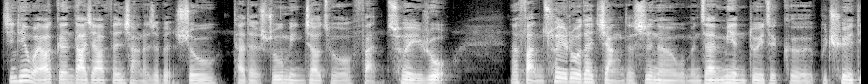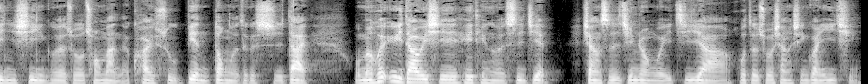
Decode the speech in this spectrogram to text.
今天我要跟大家分享的这本书，它的书名叫做《反脆弱》。那反脆弱在讲的是呢，我们在面对这个不确定性，或者说充满了快速变动的这个时代，我们会遇到一些黑天鹅事件，像是金融危机啊，或者说像新冠疫情。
